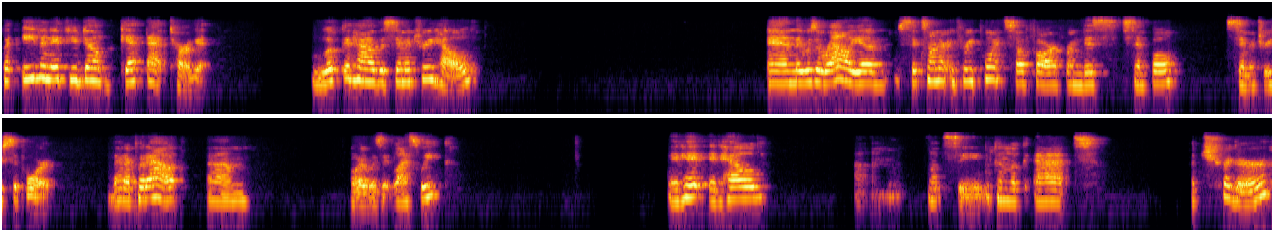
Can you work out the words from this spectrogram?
But even if you don't get that target, look at how the symmetry held. And there was a rally of 603 points so far from this simple symmetry support that I put out. Um, what was it, last week? It hit, it held. Um, let's see, we can look at a trigger.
